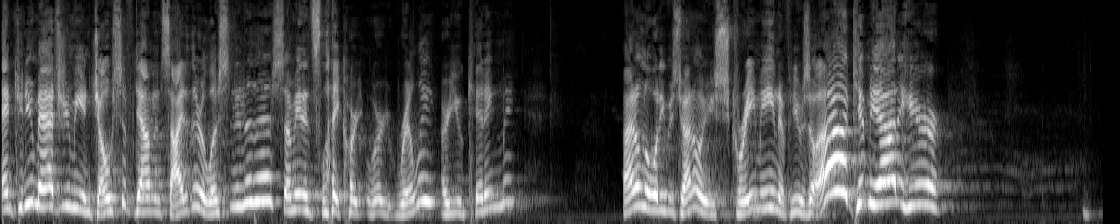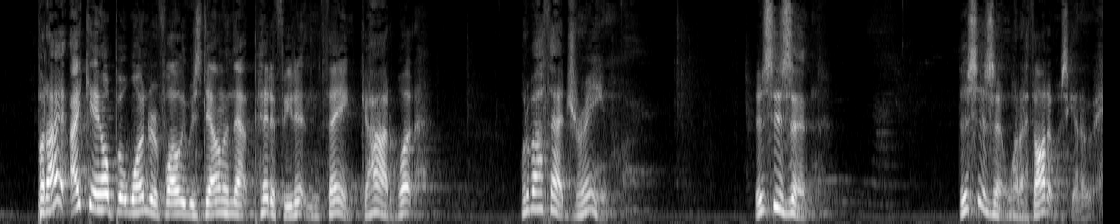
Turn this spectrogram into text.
and can you imagine me and Joseph down inside of there listening to this? I mean, it's like, are, really? Are you kidding me? I don't know what he was doing. I don't know he was screaming, if he was, ah, get me out of here. But I, I can't help but wonder if while he was down in that pit, if he didn't think, God, what, what about that dream? This isn't, this isn't what I thought it was going to be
